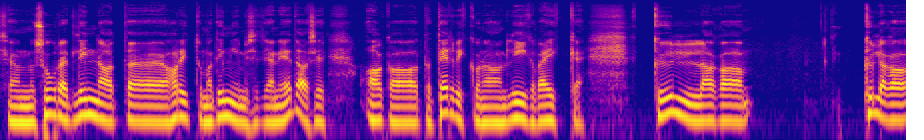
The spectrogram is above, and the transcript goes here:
see on suured linnad, haritumad inimesed ja nii edasi, aga ta tervikuna on liiga väike. küll aga küll aga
